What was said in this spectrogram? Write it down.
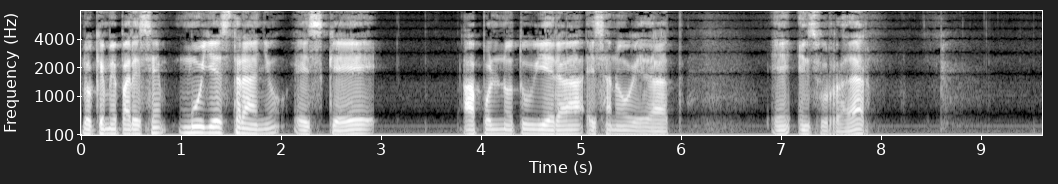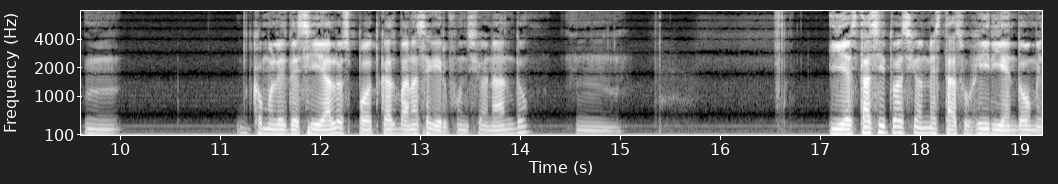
Lo que me parece muy extraño es que Apple no tuviera esa novedad eh, en su radar. Mm, como les decía, los podcasts van a seguir funcionando. Mm, y esta situación me está sugiriendo, me,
